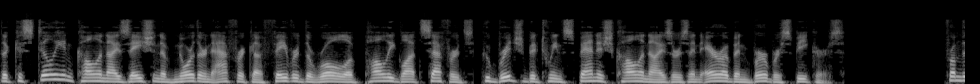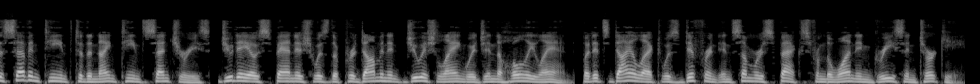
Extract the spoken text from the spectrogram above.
The Castilian colonization of northern Africa favored the role of polyglot Sephards, who bridged between Spanish colonizers and Arab and Berber speakers. From the 17th to the 19th centuries, Judeo-Spanish was the predominant Jewish language in the Holy Land, but its dialect was different in some respects from the one in Greece and Turkey.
